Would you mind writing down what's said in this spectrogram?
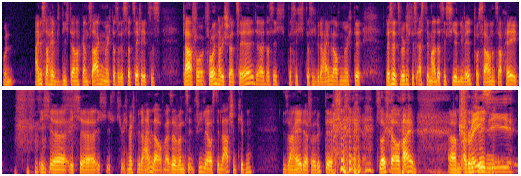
Und eine Sache, die ich da noch ganz sagen möchte, also das ist tatsächlich jetzt das, klar, Freunden habe ich schon erzählt, äh, dass ich, dass ich, dass ich wieder heimlaufen möchte. Das ist jetzt wirklich das erste Mal, dass ich hier in die Welt posaune und sage, hey, ich, äh, ich, äh, ich, ich, ich möchte wieder heimlaufen. Also wenn viele aus den Latschen kippen, die sagen, hey, der Verrückte, jetzt läuft er auch heim. Ähm, also Crazy. Deswegen,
